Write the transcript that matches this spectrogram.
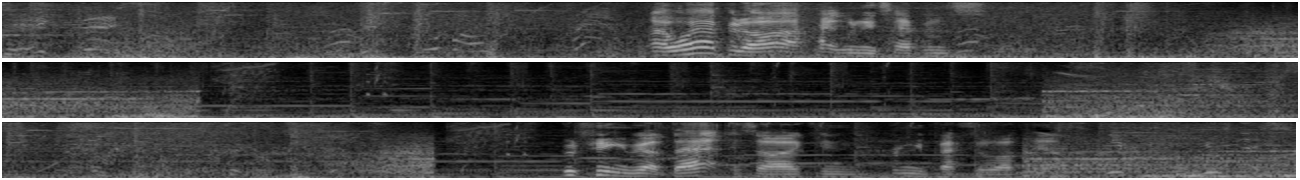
Take this. Oh, what happened? Oh, I hate when this happens. Good thing about that is I can bring it back to life now. Here,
